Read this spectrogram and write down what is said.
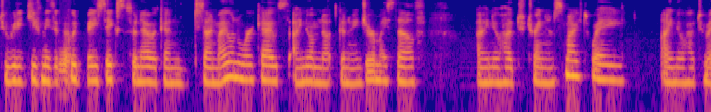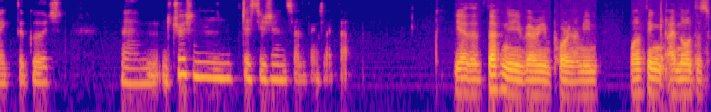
to really give me the Yeah. good basics. So now I can design my own workouts. I know I'm not going to injure myself. I know how to train in a smart way. I know how to make the good um, nutrition decisions and things like that. Yeah, that's definitely very important. I mean, one thing I noticed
